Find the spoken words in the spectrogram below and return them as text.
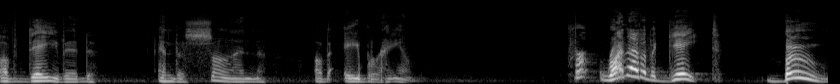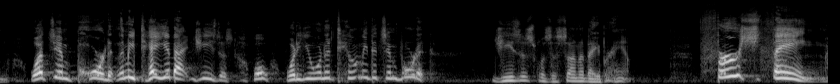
of David and the son of Abraham. For, right out of the gate, boom. What's important? Let me tell you about Jesus. Well, what do you want to tell me that's important? Jesus was a son of Abraham. First thing,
